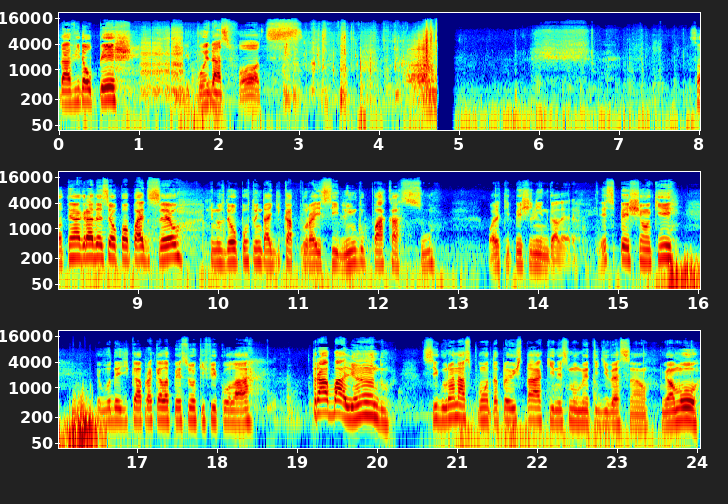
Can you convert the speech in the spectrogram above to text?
dar vida ao peixe depois das fotos. Só tenho a agradecer ao Papai do Céu que nos deu a oportunidade de capturar esse lindo pacaçu. Olha que peixe lindo, galera. Esse peixão aqui eu vou dedicar para aquela pessoa que ficou lá trabalhando, segurando as pontas para eu estar aqui nesse momento de diversão. Meu amor,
